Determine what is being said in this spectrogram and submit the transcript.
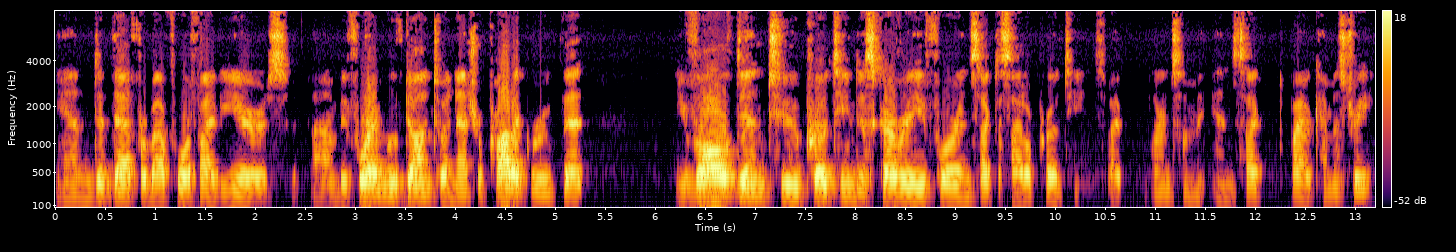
and did that for about four or five years um, before I moved on to a natural product group that evolved into protein discovery for insecticidal proteins. So I learned some insect biochemistry.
